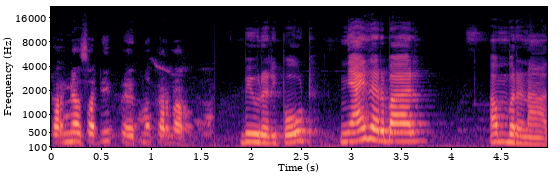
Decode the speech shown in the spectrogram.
करण्यासाठी प्रयत्न करणार आहोत. ब्युरो रिपोर्ट न्याय दरबार अंबरनाथ.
